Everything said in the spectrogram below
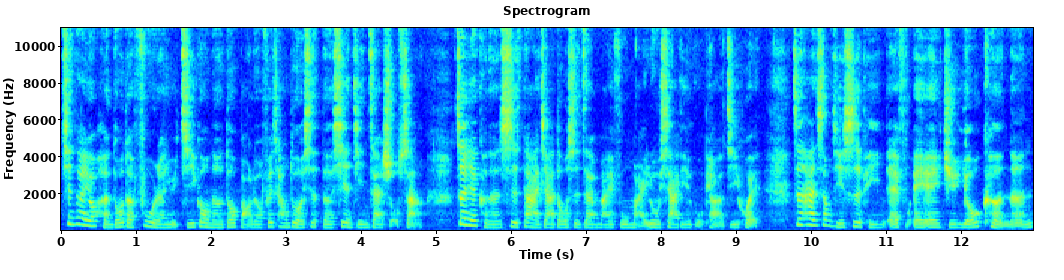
现在有很多的富人与机构呢，都保留非常多的现的现金在手上，这也可能是大家都是在埋伏买入下跌股票的机会。这和上期视频 FAAG 有可能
